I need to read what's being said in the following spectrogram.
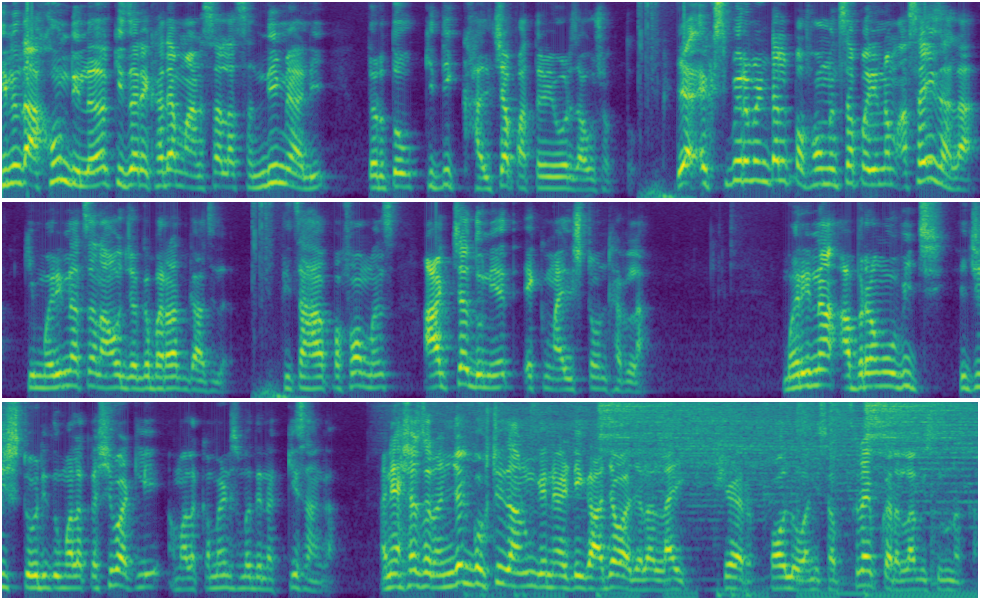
तिने दाखवून दिलं की जर एखाद्या माणसाला संधी मिळाली तर तो किती खालच्या पातळीवर जाऊ शकतो. या एक्सपेरिमेंटल परफॉर्मन्सचा परिणाम असाही झाला की मरीनाचं नाव जगभरात गाजलं. तिचा हा परफॉर्मन्स आजच्या दुनियेत एक माइलस्टोन ठरला. मरीना अब्रामोविच हिची स्टोरी तुम्हाला कशी वाटली आम्हाला कमेंट्समध्ये नक्की सांगा. आणि अशाच रंजक गोष्टी जाणून घेण्यासाठी गाजावाजाला लाईक शेअर फॉलो आणि सबस्क्राईब करायला विसरू नका.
